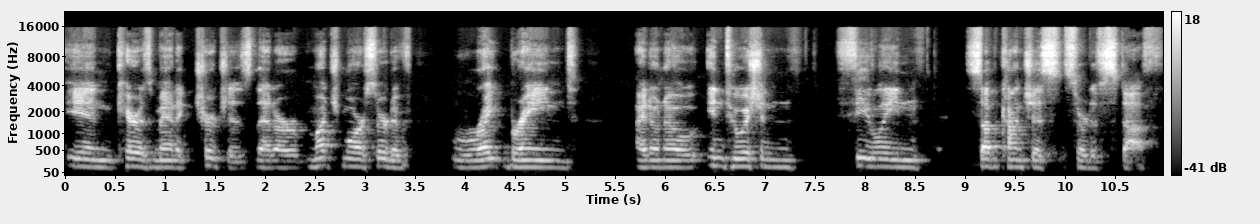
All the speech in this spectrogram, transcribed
in charismatic churches that are much more sort of right brained, I don't know, intuition, feeling, subconscious sort of stuff.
